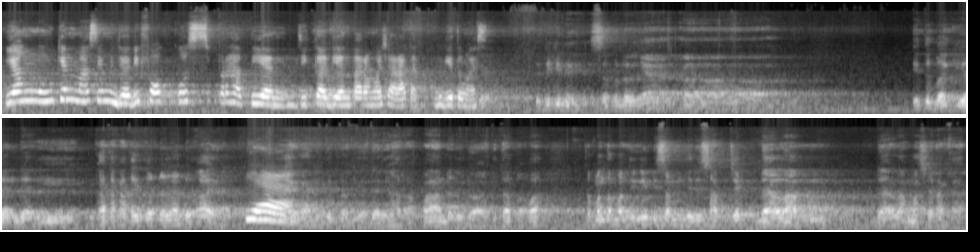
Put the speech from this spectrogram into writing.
yang mungkin masih menjadi fokus perhatian jika ya. di antara masyarakat begitu mas. Oke. Jadi gini sebenarnya uh, itu bagian dari kata-kata itu adalah doa ya. Iya. Ya kan itu bagian dari harapan dari doa kita bahwa teman-teman ini bisa menjadi subjek dalam dalam masyarakat.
